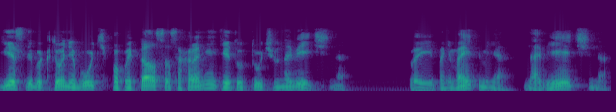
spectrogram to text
если бы кто-нибудь попытался сохранить эту тучу навечно? Вы понимаете меня? Навечно.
